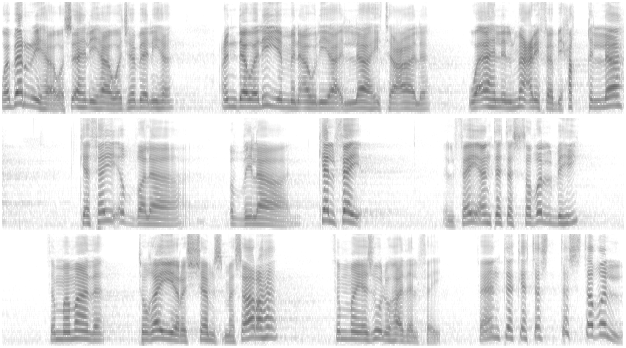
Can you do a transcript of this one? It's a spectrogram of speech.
وبرها وسهلها وجبلها عند ولي من أولياء الله تعالى وأهل المعرفة بحق الله كفيء الظلال الظلال كالفيء. الفيء أنت تستظل به ثم ماذا؟ تغير الشمس مسارها ثم يزول هذا الفيء. فأنت تستظل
